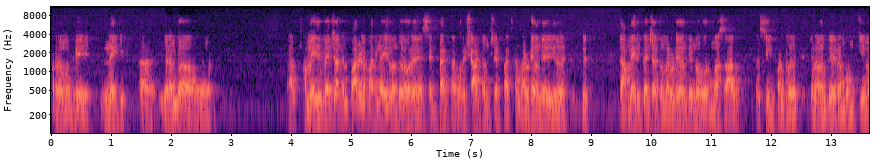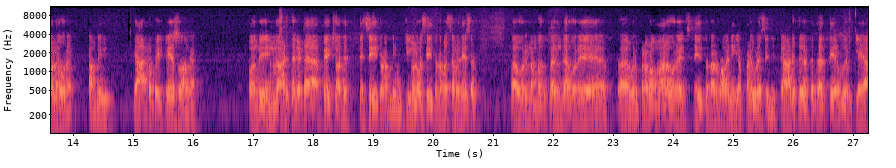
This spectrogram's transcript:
பிரதம மந்திரி இன்னைக்கு இது ரொம்ப அமைதி பேச்சுவார்த்தை பார்வையில பாத்தீங்கன்னா இது வந்து ஒரு செட்பேக் தான். ஒரு ஷார்ட் டேர்ம் செட்பேக் தான். மறுபடியும் வந்து இது இந்த அமைதி பேச்சுவார்த்தை மறுபடியும் வந்து இன்னும் ஒரு மாசம் ஆகும் சீல் பண்றது ஏன்னா வந்து ரொம்ப முக்கியமான ஒரு அமைதி. யார்கிட்ட போய் பேசுவாங்க? இப்ப வந்து இனிமே அடுத்த கட்ட பேச்சுவார்த்தை செய்தி தொடர்பு முக்கியமான ஒரு செய்தி தொடர்பா சர்வதேச ஒரு நம்பக்கு தகுந்த ஒரு ஒரு பிரபலமான ஒரு செய்தி தொடர்பாளர் நீங்க படுகொலை செஞ்சுட்டு அடுத்த கட்டத்த தேர்வு இருக்கு இல்லையா?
